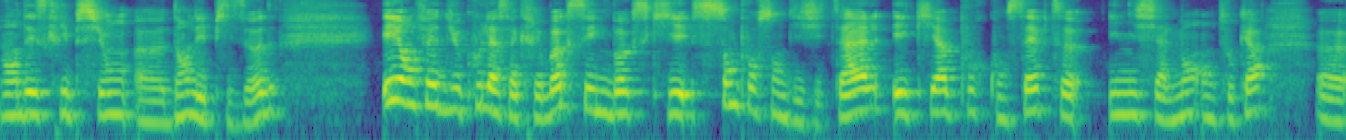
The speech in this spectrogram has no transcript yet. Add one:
en description euh, dans l'épisode. Et en fait, du coup, la Sacrée Box, c'est une box qui est 100% digitale et qui a pour concept, initialement en tout cas, euh,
